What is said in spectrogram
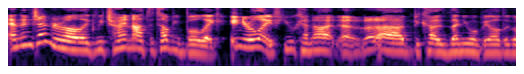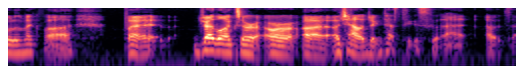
and in general like we try not to tell people like in your life you cannot uh, because then you won't be able to go to the mikvah. But dreadlocks are, are uh, a challenging test case for that, I would say.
